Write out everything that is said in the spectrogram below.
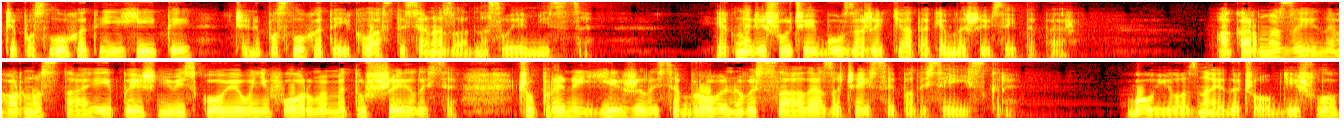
чи послухати їх і йти, чи не послухати і кластися назад на своє місце. Як нерішучий був за життя, таким лишився й тепер а кармазини, горностаї і пишні військові уніформи метушилися, чуприни їжилися, брови нависали, а з очей сипалися іскри. Бог його знає, до чого б дійшло,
